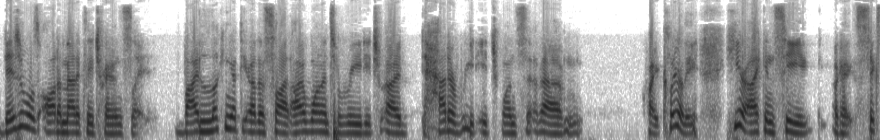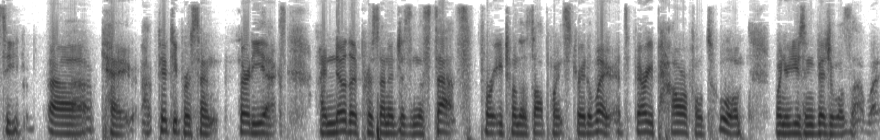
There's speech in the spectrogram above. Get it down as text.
visuals automatically translate by looking at the other slide, I wanted to read each. I had to read each one um, quite clearly. Here I can see, okay, 60K, uh, 50%, 30X. I know the percentages and the stats for each one of those dot points straight away. It's a very powerful tool when you're using visuals that way.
